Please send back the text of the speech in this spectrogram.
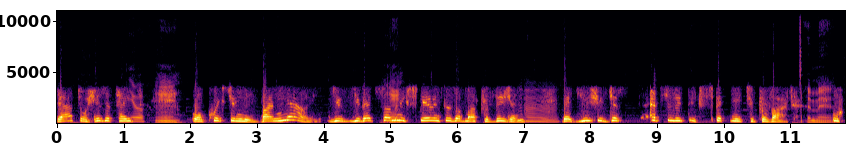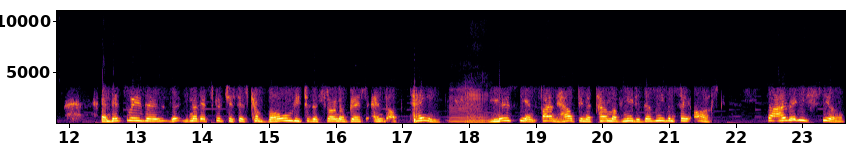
doubt or hesitate Yeah. mm, or question me. By now, you, you've had so many mm. experiences of my provision mm. that you should just absolutely expect me to provide. amen. And that's where the, the you know that scripture says, "Come boldly to the throne of grace and obtain mm. mercy and find help in a time of need." It doesn't even say ask. So I really feel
